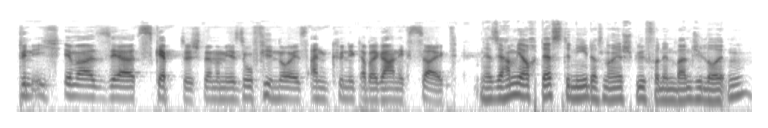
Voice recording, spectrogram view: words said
bin ich immer sehr skeptisch, wenn man mir so viel Neues ankündigt, aber gar nichts zeigt. Ja, sie haben ja auch Destiny, das neue Spiel von den Bungie-Leuten.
